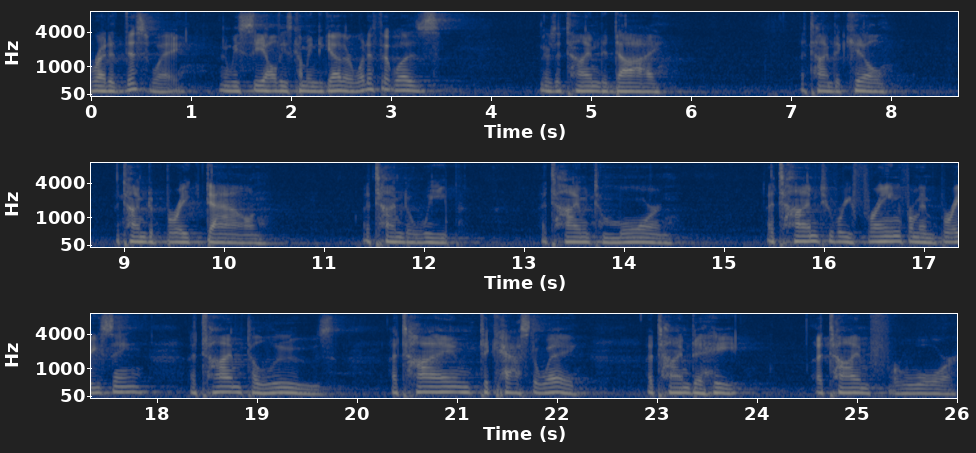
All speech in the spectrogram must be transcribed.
read it this way and we see all these coming together? What if it was there's a time to die, a time to kill, a time to break down, a time to weep, a time to mourn, a time to refrain from embracing, a time to lose, a time to cast away, a time to hate, a time for war.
